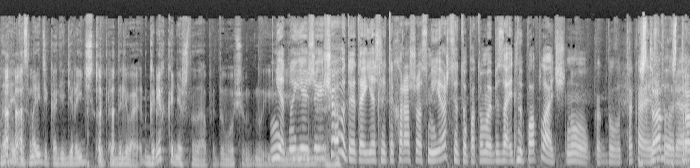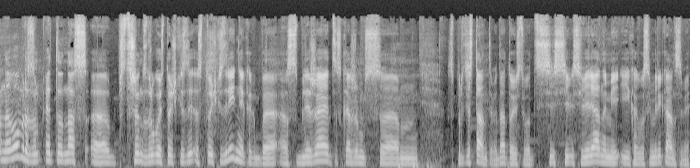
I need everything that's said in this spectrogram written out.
да, и посмотрите, как я героически преодолеваю. Грех, конечно, да, поэтому в общем. ну, Нет, но есть же да. еще вот это, если ты хорошо смеешься, то потом обязательно поплачешь. Ну, как бы вот такая Стран- история. странным образом это нас э, совершенно с другой с точки, с точки зрения как бы э, сближает, скажем, с, эм, с протестантами, да, то есть вот с, с северянами и как бы с американцами,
